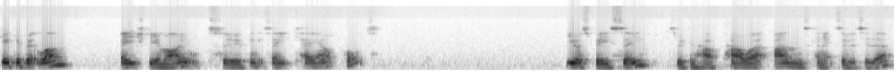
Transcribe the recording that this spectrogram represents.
Gigabit LAN, HDMI up to, I think it's 8K output. USB-C, so we can have power and connectivity there.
